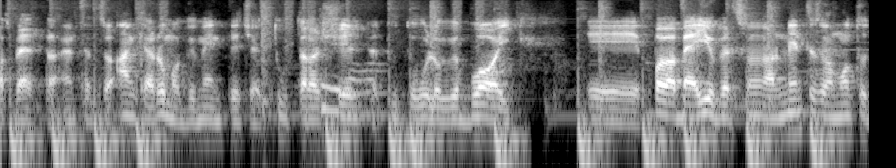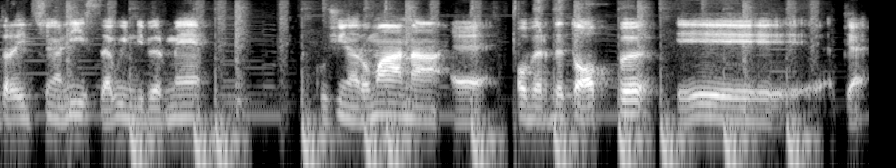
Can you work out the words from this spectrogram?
aspetta, nel senso anche a Roma ovviamente c'è tutta la sì. scelta, tutto quello che vuoi. E poi vabbè, io personalmente sono molto tradizionalista, quindi per me cucina romana è over the top e cioè,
